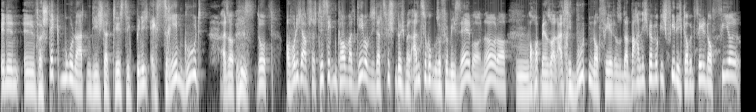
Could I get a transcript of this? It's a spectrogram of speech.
in den, in den Versteckmonaten, die Statistik, bin ich extrem gut. Also, so, obwohl ich ja auf Statistiken kaum was gebe, um sich da zwischendurch mal anzugucken, so für mich selber, ne, oder Mhm. auch was mir so an Attributen noch fehlt. Also da waren nicht mehr wirklich viel. Ich glaube, es fehlen noch vier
